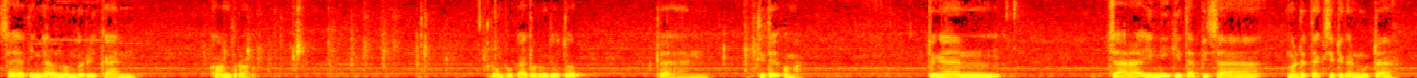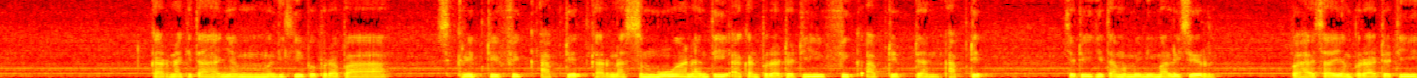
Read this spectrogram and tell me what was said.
saya tinggal memberikan control kurung buka kurung tutup dan titik koma. Dengan cara ini kita bisa mendeteksi dengan mudah karena kita hanya memiliki beberapa script di fix update karena semua nanti akan berada di fix update dan update. Jadi kita meminimalisir bahasa yang berada di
